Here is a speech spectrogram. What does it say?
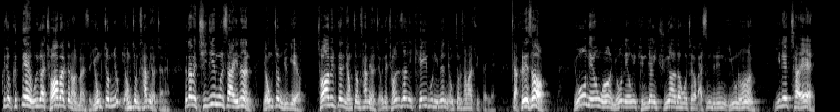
그죠? 그때 우리가 저압할 때는 얼마였어요? 0.6, 0.3이었잖아요. 그 다음에 지지물 사이는 0.6이에요. 저압일 때는 0.3이었죠. 근데 전선이 케이블이면 0.3 할 수 있다 이거예요. 자, 그래서 요 내용은 요 내용이 굉장히 중요하다고 제가 말씀드리는 이유는 1회차에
